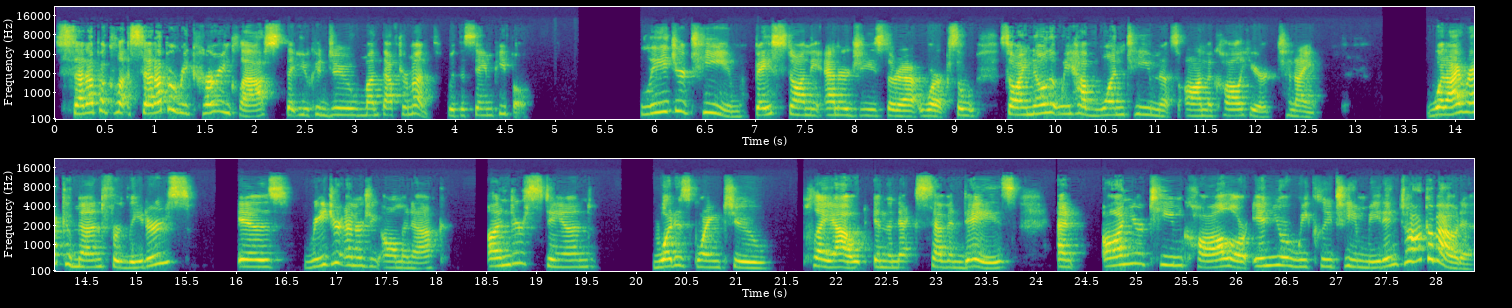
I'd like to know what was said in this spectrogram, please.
Set up a set up a recurring class that you can do month after month with the same people. Lead your team based on the energies that are at work. So, so I know that we have one team that's on the call here tonight. What I recommend for leaders is read your energy almanac, understand what is going to play out in the next seven days. And on your team call or in your weekly team meeting talk about it.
